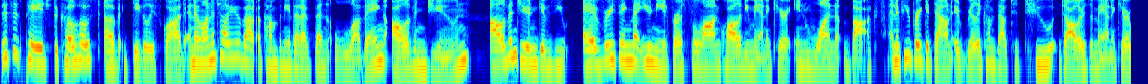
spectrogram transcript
This is Paige, the co-host of Giggly Squad, and I want to tell you about a company that I've been loving, Olive and June. Olive and June gives you everything that you need for a salon quality manicure in one box. And if you break it down, it really comes out to $2 a manicure,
